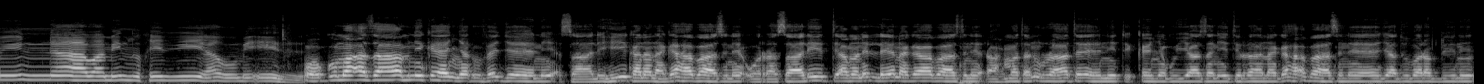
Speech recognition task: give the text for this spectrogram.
منا ومن خزي يومئذ وقما أزامني كين يدف جيني صالحي كان نجاها باسني ورا صالحي أمن اللي نجاها باسني رحمة نراتيني تكين يقويا سني ترى نجاها باسني جادو بربيني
